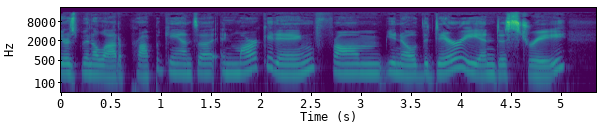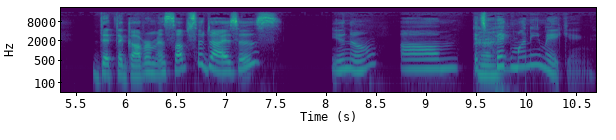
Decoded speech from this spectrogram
there's been a lot of propaganda and marketing from you know the dairy industry that the government subsidizes you know um it's big money making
